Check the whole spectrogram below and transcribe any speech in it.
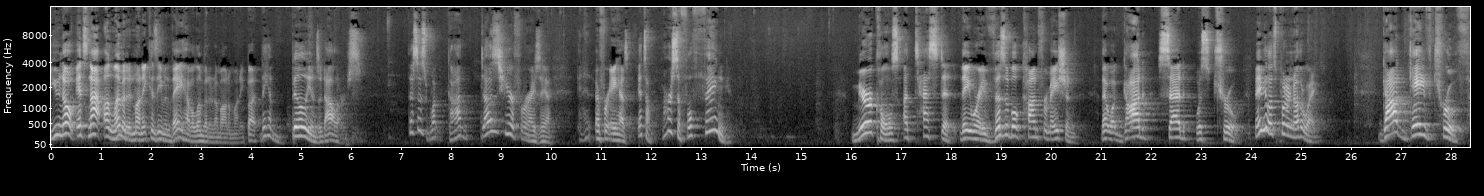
You know it's not unlimited money because even they have a limited amount of money, but they have billions of dollars. This is what God does here for Isaiah, or for Ahaz. It's a merciful thing. Miracles attested, they were a visible confirmation that what God said was true. Maybe let's put it another way God gave truth,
